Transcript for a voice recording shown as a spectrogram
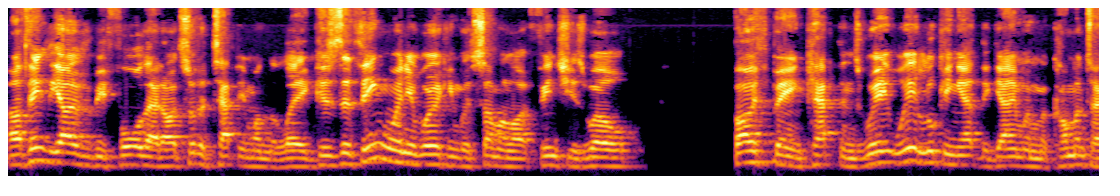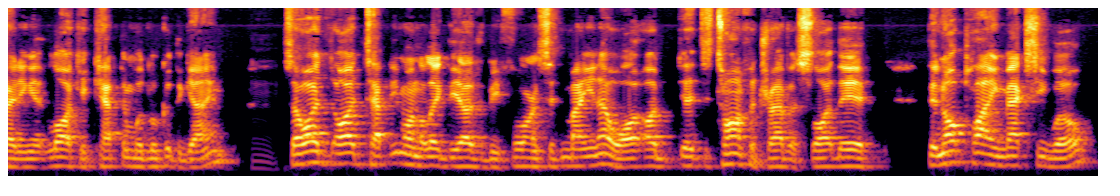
I think the over before that, I'd sort of tapped him on the leg because the thing when you're working with someone like Finchie as well, both being captains, we're, we're looking at the game when we're commentating it like a captain would look at the game. Mm. So I I tapped him on the leg the over before and said, mate, you know what? I, it's time for Travis. Like they're they're not playing Maxi well,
